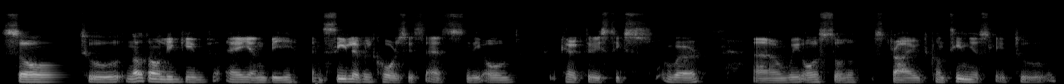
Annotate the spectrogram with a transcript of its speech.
So to not only give A and B and C level courses as the old characteristics were, uh, we also strived continuously to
